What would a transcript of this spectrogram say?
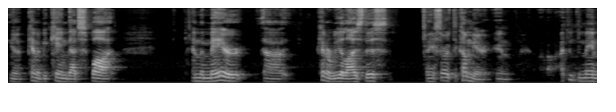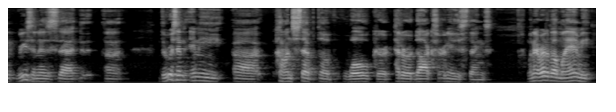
you know kind of became that spot, and the mayor uh, kind of realized this, and he started to come here. And I think the main reason is that uh, there isn't any uh, concept of woke or heterodox or any of these things. When I read about Miami,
